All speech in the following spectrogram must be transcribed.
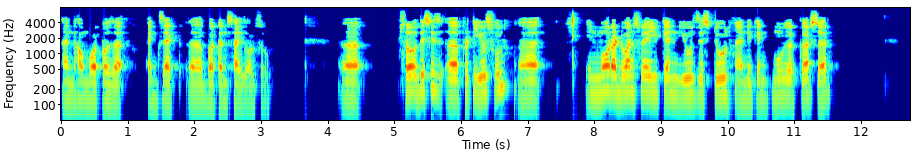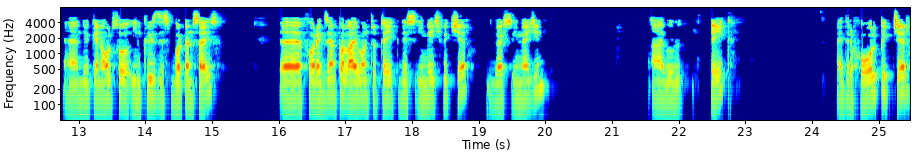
And how what was the exact uh, button size also. Uh, so this is uh, pretty useful in more advanced way you can use this tool and you can move your cursor. And you can also increase this button size. Uh, for example I want to take this image picture. Let's imagine. I will take either whole picture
